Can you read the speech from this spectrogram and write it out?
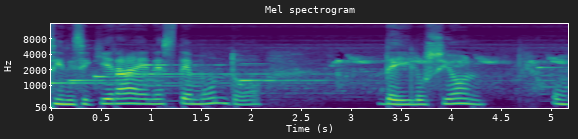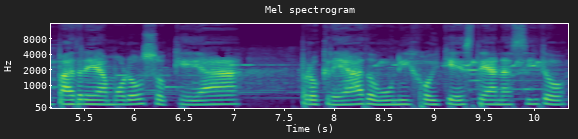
si ni siquiera en este mundo de ilusión, un padre amoroso que ha procreado un hijo y que éste ha nacido,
